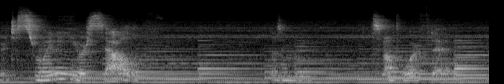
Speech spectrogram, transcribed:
You're just ruining yourself. Doesn't, it's not worth it.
